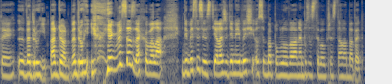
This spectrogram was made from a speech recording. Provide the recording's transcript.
ty, ve druhý, pardon, ve druhý, jak by se zachovala, kdyby si zjistila, že tě nejbližší osoba pomlouvala nebo se s tebou přestala bavit.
